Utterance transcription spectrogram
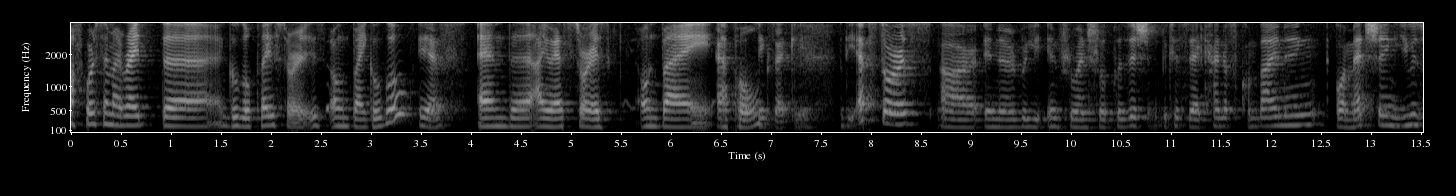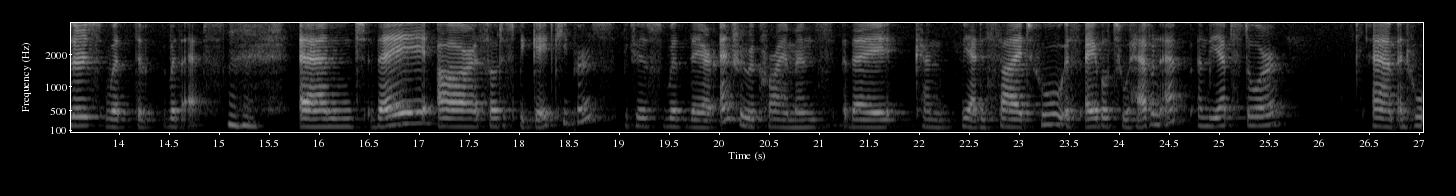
of course, am I right? The Google Play Store is owned by Google, Yes, and the iOS Store is owned by Apple. Exactly. The app stores are in a really influential position because they're kind of combining or matching users with the with apps. Mhm. and they are so to speak gatekeepers because with their entry requirements they can yeah decide who is able to have an app in the app store um, and who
